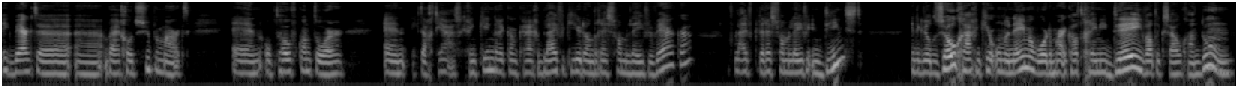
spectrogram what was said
ik werkte bij een grote supermarkt en op het hoofdkantoor. En ik dacht, ja, als ik geen kinderen kan krijgen, blijf ik hier dan de rest van mijn leven werken? Of blijf ik de rest van mijn leven in dienst? En ik wilde zo graag een keer ondernemer worden, maar ik had geen idee wat ik zou gaan doen. Mm.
